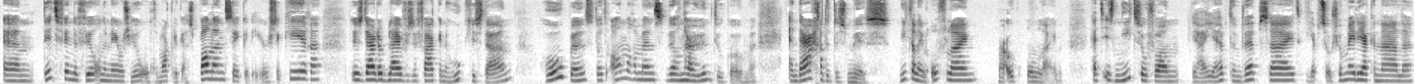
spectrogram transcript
En dit vinden veel ondernemers heel ongemakkelijk en spannend, zeker de eerste keren. Dus daardoor blijven ze vaak in een hoekje staan, hopend dat andere mensen wel naar hun toe komen. En daar gaat het dus mis. Niet alleen offline, maar ook online. Het is niet zo van, ja, je hebt een website, je hebt social media kanalen.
